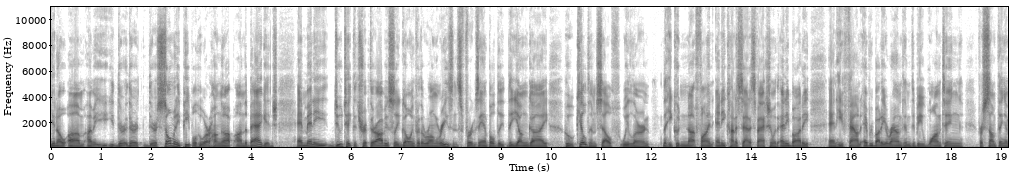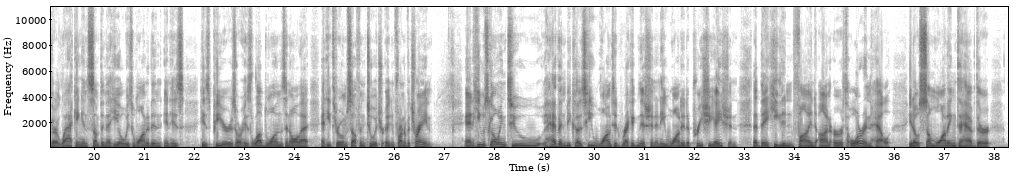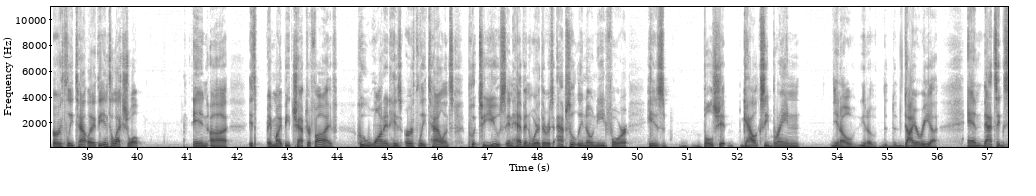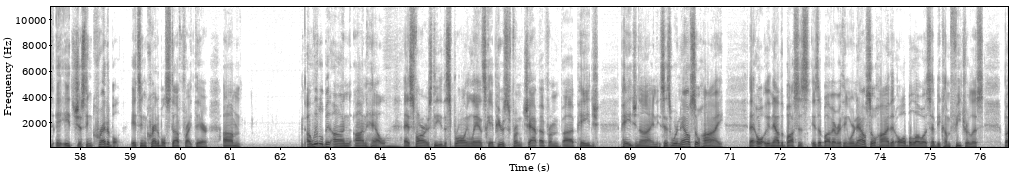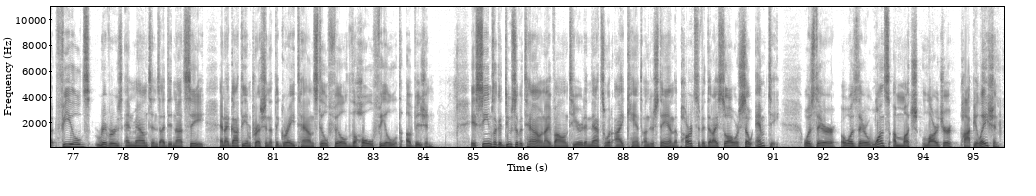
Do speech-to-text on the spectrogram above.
you know, um, I mean, there, there, there are so many people who are hung up on the baggage, and many do take the trip. They're obviously going for the wrong reasons. For example, the, the young guy who killed himself, we learn that he could not find any kind of satisfaction with anybody, and he found everybody around him to be wanting for something, and they're lacking in something that he always wanted in, in his his peers or his loved ones and all that, and he threw himself into a in front of a train. And he was going to heaven because he wanted recognition and he wanted appreciation that they he didn't find on earth or in hell. You know some wanting to have their earthly talent like the intellectual in uh it's it might be chapter 5 who wanted his earthly talents put to use in heaven where there is absolutely no need for his bullshit galaxy brain you know you know diarrhea and that's it's just incredible. It's incredible stuff right there. Um, a little bit on on hell as far as the the sprawling landscape. Here's from chap uh, from uh, page page nine. It says we're now so high that all now the bus is, is above everything. We're now so high that all below us have become featureless, but fields, rivers, and mountains I did not see, and I got the impression that the gray town still filled the whole field of vision. It seems like a deuce of a town, I volunteered, and that's what I can't understand. The parts of it that I saw were so empty. Was there was there once a much larger population?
